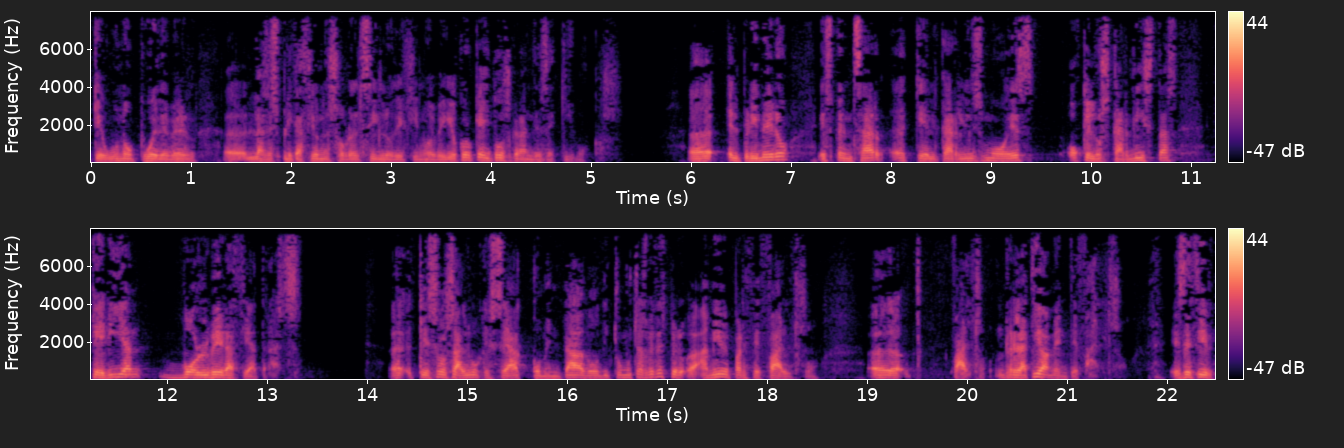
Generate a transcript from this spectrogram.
que uno puede ver eh, las explicaciones sobre el siglo XIX. Yo creo que hay dos grandes equívocos. Eh, el primero es pensar que el carlismo es, o que los carlistas querían volver hacia atrás. Que eso es algo que se ha comentado, dicho muchas veces, pero a mí me parece falso falso, relativamente falso. Es decir,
